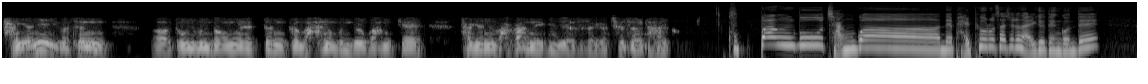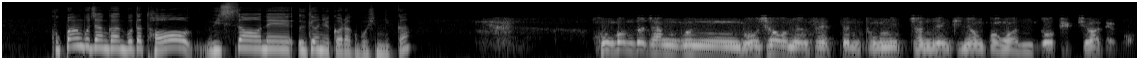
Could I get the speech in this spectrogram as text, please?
당연히 이것은 어, 독립운동을 했던 그 많은 분들과 함께 당연히 막아내기 위해서 저희가 최선을 다할 겁니다. 국방부 장관의 발표로 사실은 알게 된 건데 국방부 장관보다 더 윗선의 의견일 거라고 보십니까? 홍범도 장군 모셔오면서 했던 독립전쟁기념공원도 백지화되고,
